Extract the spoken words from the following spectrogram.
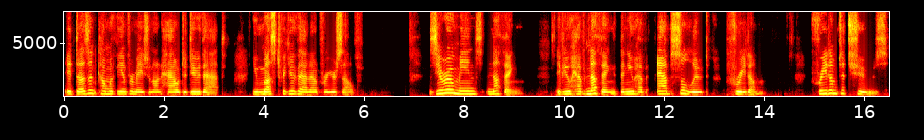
it doesn't come with the information on how to do that. You must figure that out for yourself. Zero means nothing. If you have nothing, then you have absolute freedom. Freedom to choose.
